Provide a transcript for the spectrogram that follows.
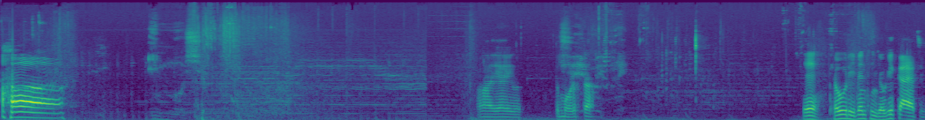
아. 아 야 이거 너무 어렵다 예, 겨울 이벤트는 여기까지.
